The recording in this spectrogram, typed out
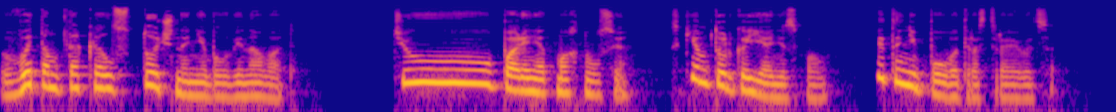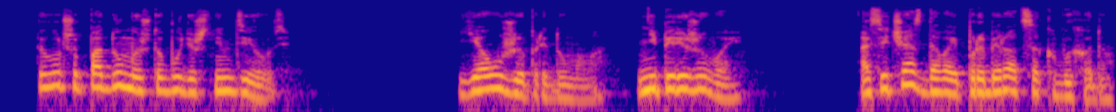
В этом-то Кэлс точно не был виноват. «Тю», — парень отмахнулся, — «с кем только я не спал. Это не повод расстраиваться. Ты лучше подумай, что будешь с ним делать». Я уже придумала. Не переживай. А сейчас давай пробираться к выходу.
